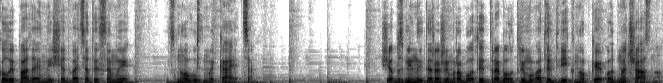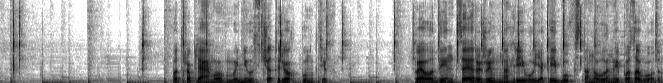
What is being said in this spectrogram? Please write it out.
Коли падає нижче 27, знову вмикається. Щоб змінити режим роботи, треба утримувати дві кнопки одночасно. Потрапляємо в меню з чотирьох пунктів. P1 це режим нагріву, який був встановлений по заводу.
